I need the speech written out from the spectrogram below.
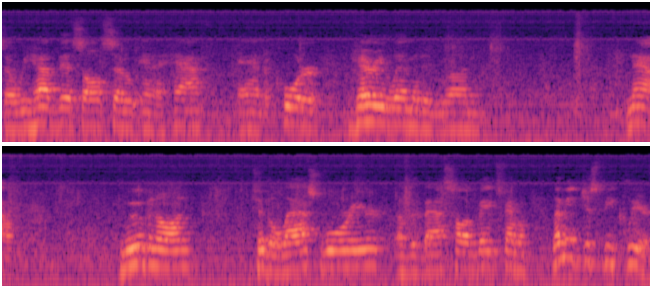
So we have this also in a half and a quarter, very limited run. Now, moving on to the last warrior of the Bass Hawg Baits family. Let me just be clear.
